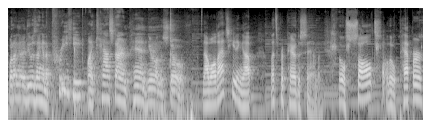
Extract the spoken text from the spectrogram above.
What I'm gonna do is I'm gonna preheat my cast iron pan here on the stove. Now while that's heating up, let's prepare the salmon. A little salt, a little pepper.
